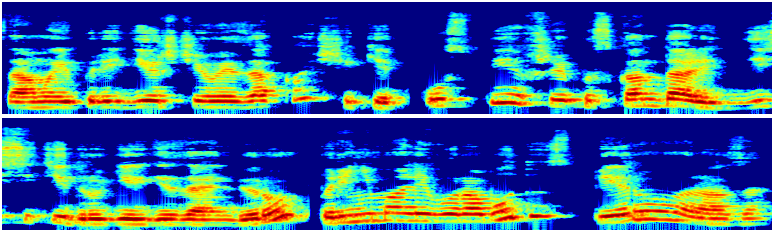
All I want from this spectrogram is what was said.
Самые придирчивые заказчики, успевшие поскандалить десяти других дизайн-бюро, принимали его работу с первого раза.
